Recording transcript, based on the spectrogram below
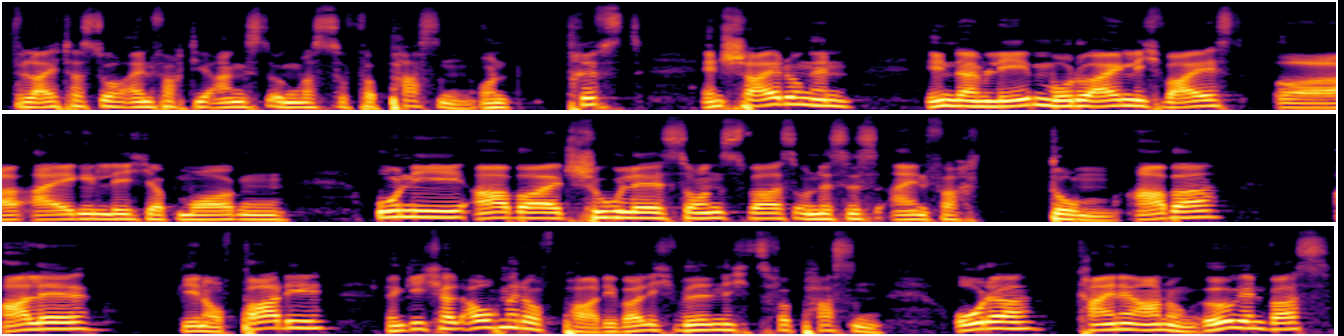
vielleicht hast du auch einfach die Angst, irgendwas zu verpassen und triffst Entscheidungen in deinem Leben, wo du eigentlich weißt, oh, eigentlich ab morgen Uni, Arbeit, Schule, sonst was und es ist einfach dumm. Aber alle gehen auf Party, dann gehe ich halt auch mit auf Party, weil ich will nichts verpassen. Oder, keine Ahnung, irgendwas,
